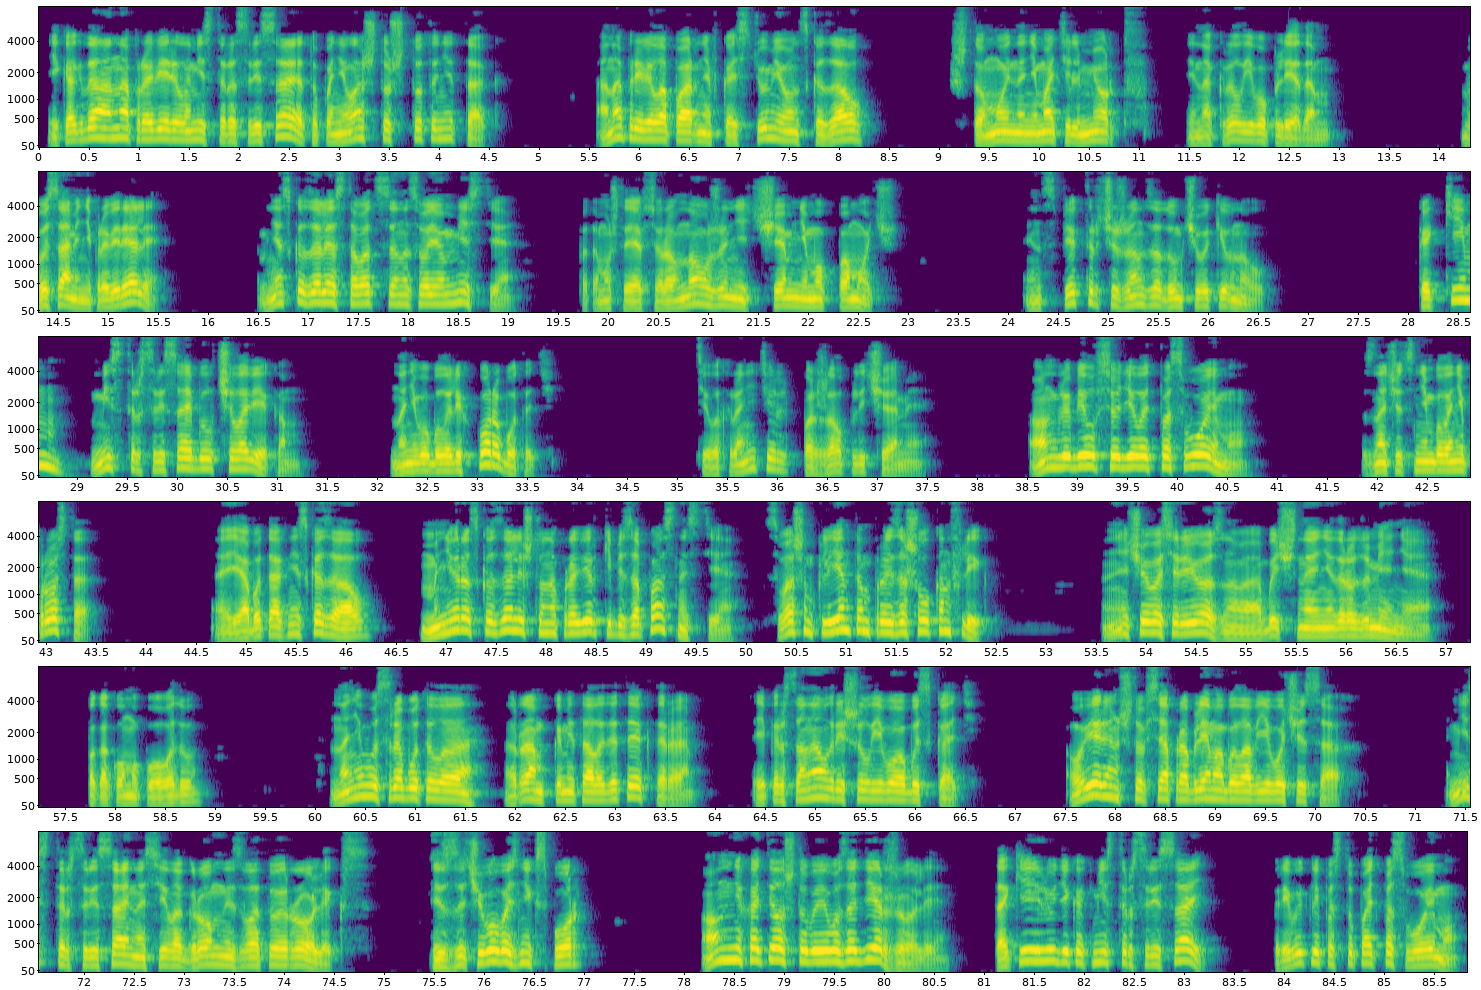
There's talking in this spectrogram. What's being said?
И когда она проверила мистера Срисая, то поняла, что что-то не так. Она привела парня в костюме, и он сказал, что мой наниматель мертв, и накрыл его пледом. «Вы сами не проверяли?» «Мне сказали оставаться на своем месте, потому что я все равно уже ничем не мог помочь. Инспектор Чижан задумчиво кивнул. Каким мистер Срисай был человеком? На него было легко работать? Телохранитель пожал плечами. Он любил все делать по-своему. Значит, с ним было непросто? Я бы так не сказал. Мне рассказали, что на проверке безопасности с вашим клиентом произошел конфликт. Ничего серьезного, обычное недоразумение. По какому поводу? На него сработала рамка металлодетектора, и персонал решил его обыскать. Уверен, что вся проблема была в его часах. Мистер Срисай носил огромный золотой роликс, из-за чего возник спор? Он не хотел, чтобы его задерживали. Такие люди, как мистер Срисай, привыкли поступать по-своему.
